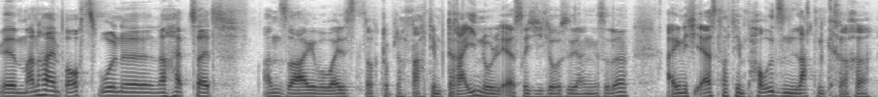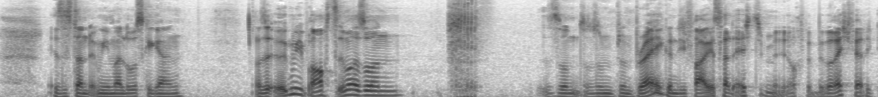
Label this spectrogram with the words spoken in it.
äh, Mannheim braucht es wohl eine, eine Halbzeitansage, wobei es doch, glaube ich, nach dem 3-0 erst richtig losgegangen ist, oder? Eigentlich erst nach dem Paulsen-Lattenkracher ist es dann irgendwie mal losgegangen. Also irgendwie braucht es immer so ein so, so, so ein Break und die Frage ist halt echt, auch berechtfertigt,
